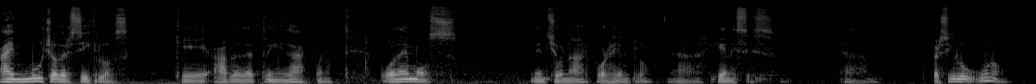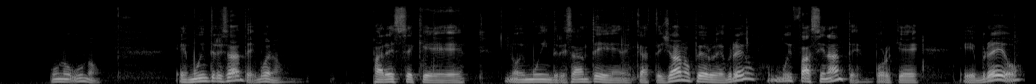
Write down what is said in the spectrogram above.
Hay muchos versículos que hablan de Trinidad. Bueno, podemos mencionar, por ejemplo, Génesis, versículo 1, 1, 1. Es muy interesante. Bueno, parece que no es muy interesante en el castellano, pero hebreo muy fascinante, porque hebreo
